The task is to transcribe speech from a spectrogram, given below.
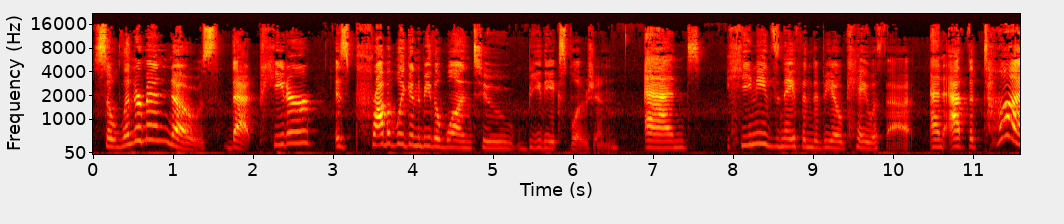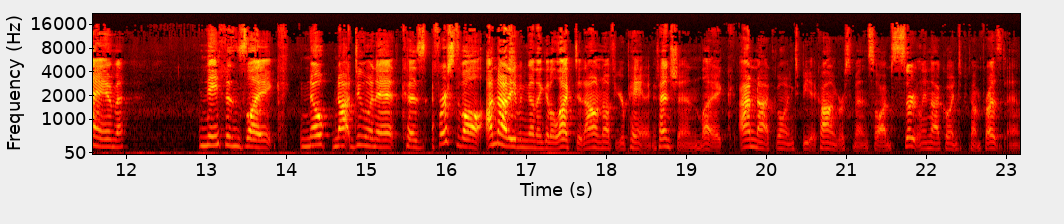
So Linderman knows that Peter is probably going to be the one to be the explosion. And he needs Nathan to be okay with that. And at the time, Nathan's like, nope, not doing it. Because, first of all, I'm not even going to get elected. I don't know if you're paying attention. Like, I'm not going to be a congressman, so I'm certainly not going to become president.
